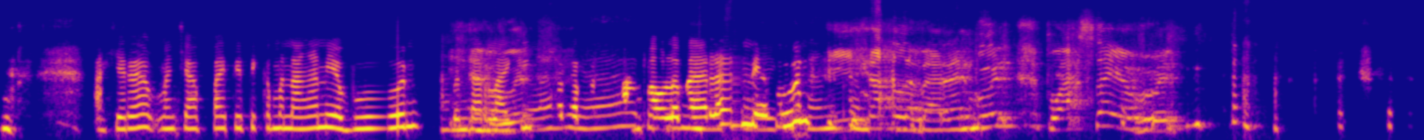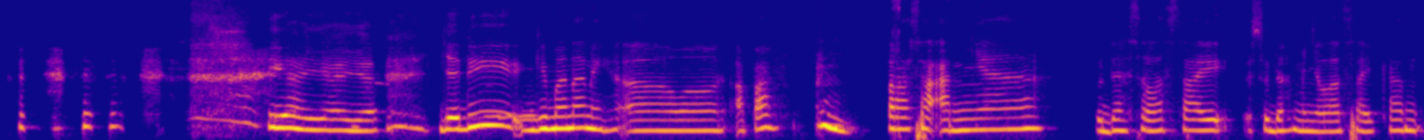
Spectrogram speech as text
Akhirnya mencapai titik kemenangan ya, Bun. Bentar lagi. Alhamdulillah ya, Mau lebaran ya, Bun. Iya, lebaran, Bun. Puasa ya, Bun. Iya, iya, iya. Jadi gimana nih, eh, apa perasaannya sudah selesai, sudah menyelesaikan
